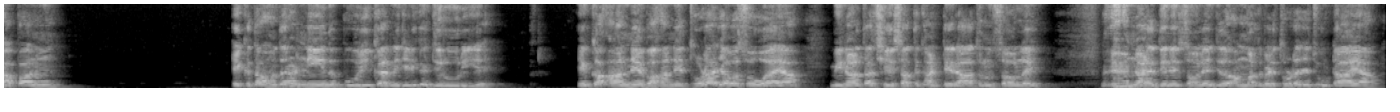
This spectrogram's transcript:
ਆਪਾਂ ਨੂੰ ਇੱਕ ਤਾਂ ਹੁੰਦਾ ਨਾ, ਨੀਂਦ ਪੂਰੀ ਕਰਨੀ ਜਿਹੜੀ ਕਿ ਜ਼ਰੂਰੀ ਹੈ। ਇੱਕ ਆਨੇ ਬਹਾਨੇ ਥੋੜਾ ਜਿਹਾ ਬਸ ਉਹ ਆਇਆ ਵੀ ਨਾਲ ਤਾਂ 6-7 ਘੰਟੇ ਰਾਤ ਨੂੰ ਸੌ ਲਏ, ਨਾਲੇ ਦਿਨੇ ਸੌ ਲਏ, ਜਦੋਂ ਅੰਮ੍ਰਿਤ ਵੇਲੇ ਥੋੜਾ ਜਿਹਾ ਝੂਟਾ ਆਇਆ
